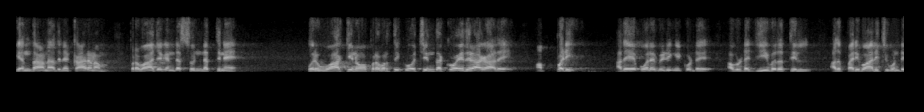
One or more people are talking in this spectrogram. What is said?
എന്താണ് അതിന് കാരണം? പ്രവാചകന്റെ സുന്നത്തിനെ ഒരു വാക്കിനോ പ്രവൃത്തിക്കോ ചിന്തക്കോ എതിരാകാതെ അപ്പടി അതേപോലെ വിഴുങ്ങിക്കൊണ്ട് അവരുടെ ജീവിതത്തിൽ അത് പരിപാലിച്ചുകൊണ്ട്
